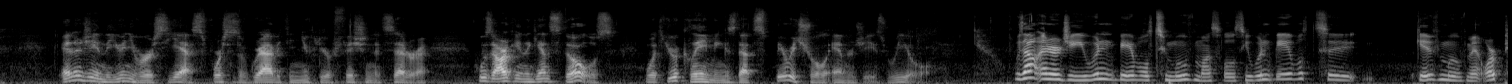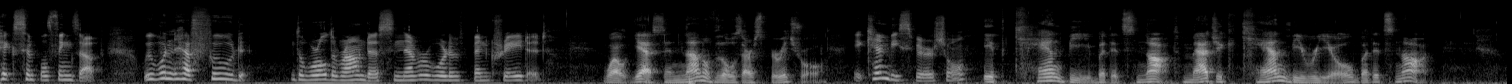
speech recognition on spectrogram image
Energy in the universe, yes, forces of gravity, nuclear fission, etc. Who's arguing against those? What you're claiming is that spiritual energy is real. Without energy, you wouldn't be able to move muscles. You wouldn't be able to give movement or pick simple things up. We wouldn't have food. The world around us never would have been created. Well, yes, and none of those are spiritual. It can be spiritual. It can be, but it's not. Magic can be real, but it's not.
